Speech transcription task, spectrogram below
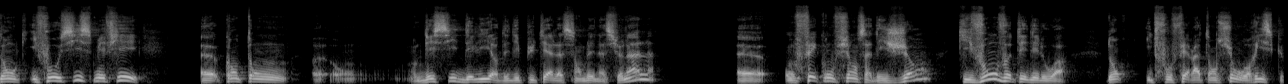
Donc, il faut aussi se méfier. Euh, quand on, euh, on, décide d'élire des députés à l'Assemblée nationale, euh, on fait confiance à des gens qui vont voter des lois. Donc il faut faire attention au risque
